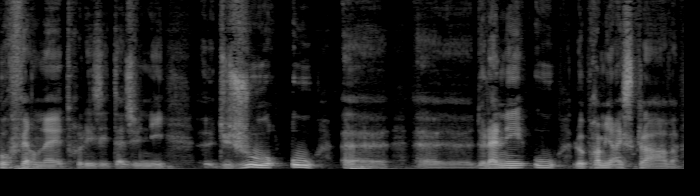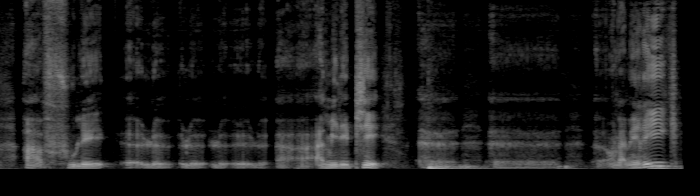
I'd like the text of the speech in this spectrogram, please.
pour faire naître les États-Unis du jour où, euh, euh, de l'année où le premier esclave a foulé, le, a, mis les pieds en Amérique.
